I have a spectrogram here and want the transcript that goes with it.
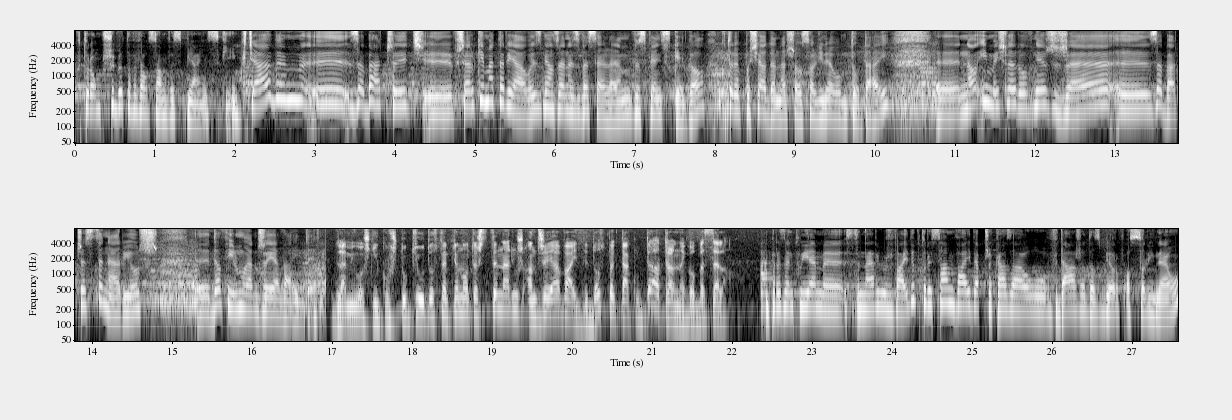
którą przygotowywał sam Wyspiański. Chciałabym y, zobaczyć y, wszelkie materiały związane z weselem Wyspiańskiego, które posiada nasze Osolineum tutaj. Y, no i myślę również, że y, zobaczę scenariusz y, do filmu Andrzeja Wajdy. Dla miłośników sztuki udostępniono też scenariusz Andrzeja Wajdy do spektaklu teatralnego Wesela. Prezentujemy scenariusz Wajdy, który sam Wajda przekazał w darze do zbiorów Ossolineum,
